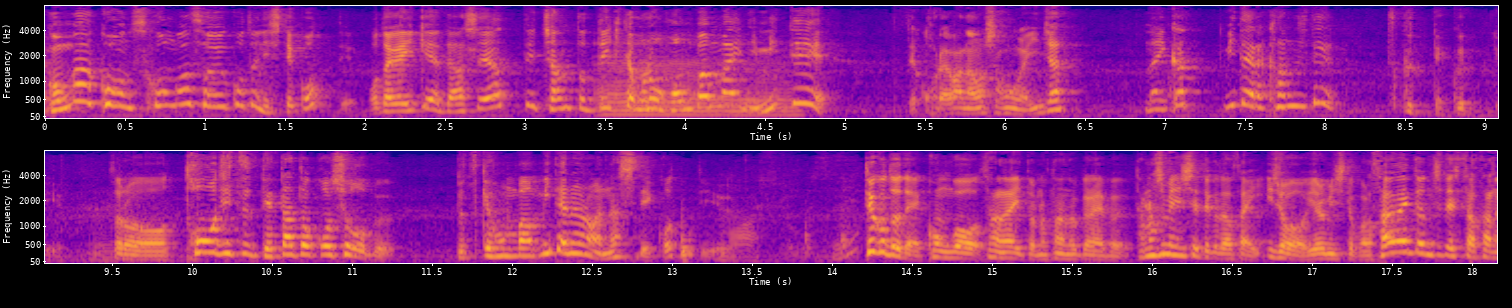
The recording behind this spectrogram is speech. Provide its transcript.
今後は今後はそういうことにしていこうってお互い意見出し合ってちゃんとできたものを本番前に見てでこれは直した方がいいんじゃないかみたいな感じで作っていくっていう、うん。その当日出たとこ勝負ぶっつけ本番みたいなのはなしでいこうっていう、まあね。ということで今後サナイトの単独ライブ楽しみにしててください。以上夜道ところサナイトの地でした。サナイト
